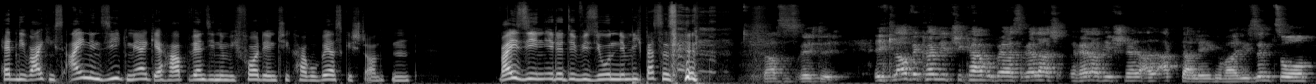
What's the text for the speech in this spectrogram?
Hätten die Vikings einen Sieg mehr gehabt, wären sie nämlich vor den Chicago Bears gestanden. Weil sie in ihrer Division nämlich besser sind. Das ist richtig. Ich glaube, wir können die Chicago Bears rela relativ schnell al acta legen, weil die sind so.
